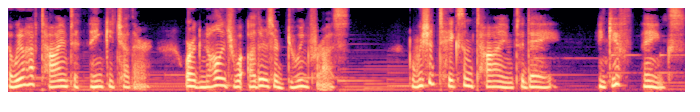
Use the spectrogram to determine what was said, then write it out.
that we don't have time to thank each other or acknowledge what others are doing for us. But we should take some time today and give thanks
